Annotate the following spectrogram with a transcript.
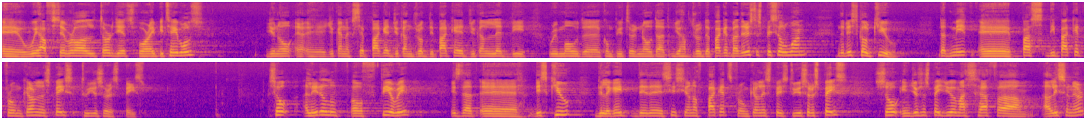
uh, we have several targets for IP tables. You know, uh, uh, you can accept packet, you can drop the packet, you can let the remote uh, computer know that you have dropped the packet, but there is a special one that is called queue that means uh, pass the packet from kernel space to user space. So a little of, of theory is that uh, this queue delegate the decision of packets from kernel space to user space. So in user space you must have um, a listener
